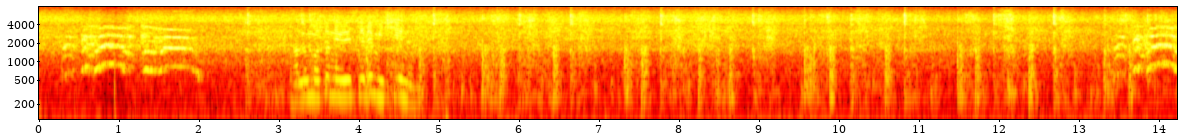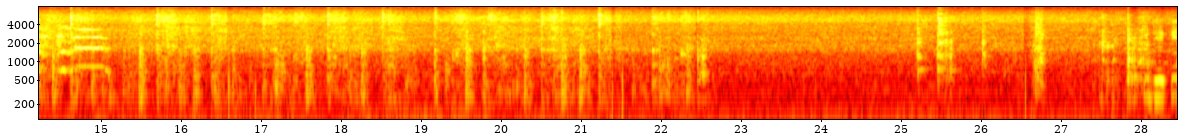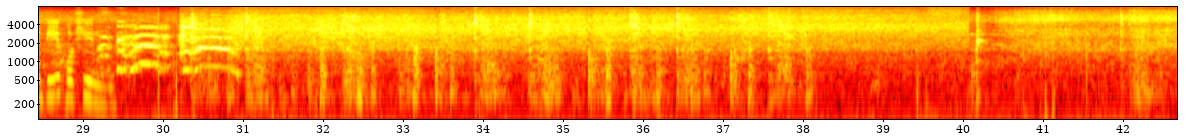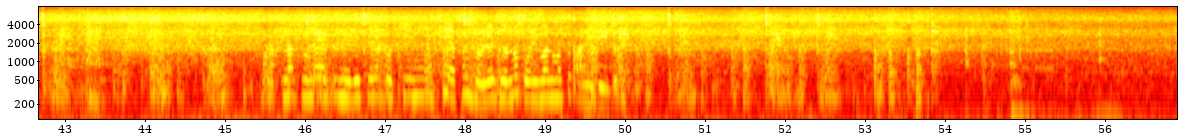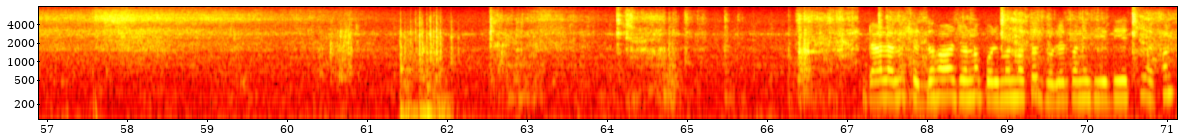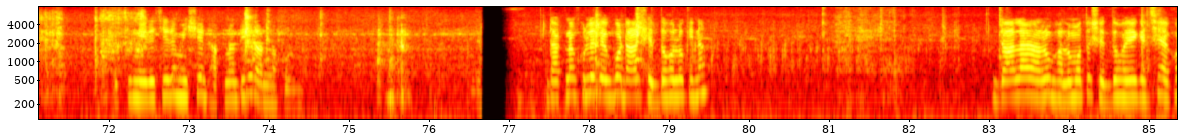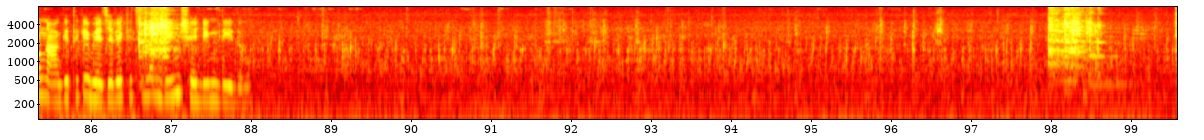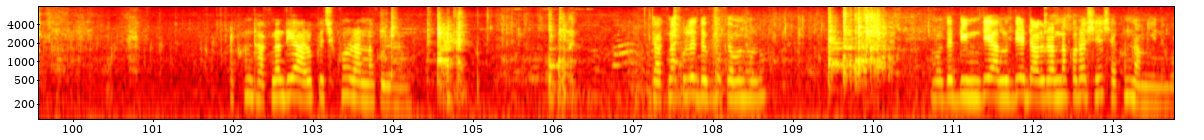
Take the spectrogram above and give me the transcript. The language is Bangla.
ভালো মতো নেড়ে চেড়ে মিশিয়ে নেব একটু ঢেকে দিয়ে কষিয়ে নেব। ঢাকনা খুলে একটু নেড়ে চেড়ে কষিয়ে নিয়েছি। এখন ঝোলের জন্য পরিমাণ মতো পানি দিয়ে দেবো। ডাল আলু সেদ্ধ হওয়ার জন্য পরিমাণ মতো ঝোলের পানি দিয়ে দিয়েছি। এখন একটু নেড়ে চেড়ে মিশিয়ে ঢাকনা দিয়ে রান্না করব। ঢাকনা খুলে দেখব ডাল সেদ্ধ হলো কিনা। ডাল আর আলু ভালো মতো সেদ্ধ হয়ে গেছে। এখন আগে থেকে ভেজে রেখেছিলাম ডিম, সেই ডিম দিয়ে দেবো। এখন ঢাকনা দিয়ে আরও কিছুক্ষণ রান্না করে নেব। ঢাকনা খুলে দেখব কেমন হলো। আমাদের ডিম দিয়ে আলু দিয়ে ডাল রান্না করা শেষ, এখন নামিয়ে নেব।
